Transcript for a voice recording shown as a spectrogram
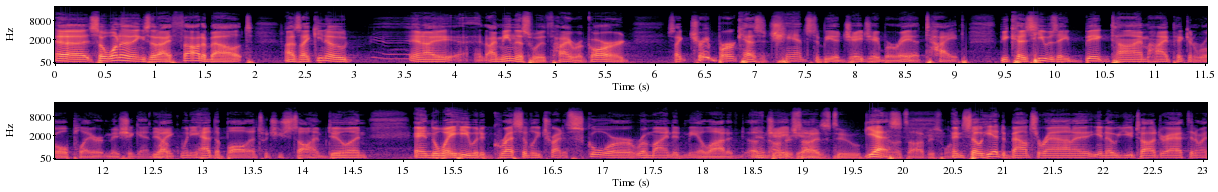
Uh, so one of the things that I thought about, I was like, you know, and I I mean this with high regard. It's like Trey Burke has a chance to be a JJ Barea type because he was a big time high pick and roll player at Michigan. Yep. Like when he had the ball, that's what you saw him doing. And the way he would aggressively try to score reminded me a lot of, of and JJ. undersized, too. Yes, That's an obvious one. And so he had to bounce around. Uh, You know, Utah drafted him. I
